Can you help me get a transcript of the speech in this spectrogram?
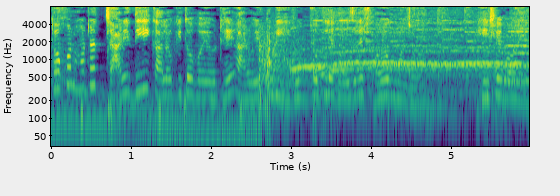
তখন হঠাৎ চারিদিক আলোকিত হয়ে ওঠে আর ওই বুড়ি রূপ বদলে হয়ে যায় স্বয়ং মা যোগাদ্দার হেসে বলেন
